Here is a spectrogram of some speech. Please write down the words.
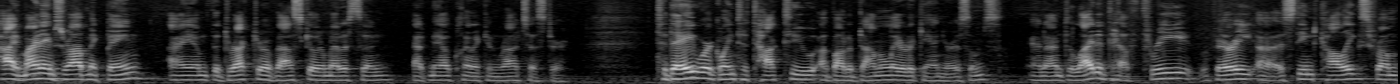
Hi, my name is Rob McBane. I am the Director of Vascular Medicine at Mayo Clinic in Rochester. Today we're going to talk to you about abdominal aortic aneurysms, and I'm delighted to have three very uh, esteemed colleagues from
